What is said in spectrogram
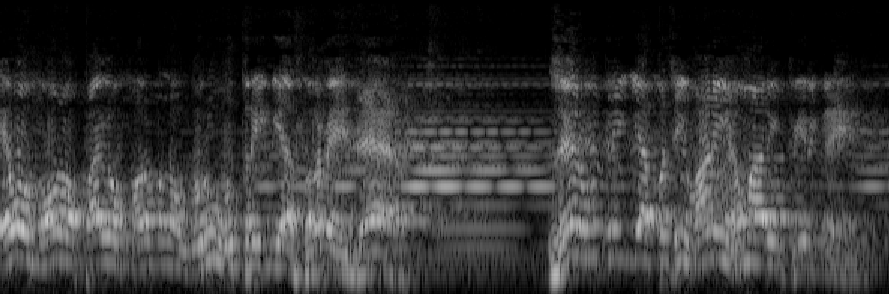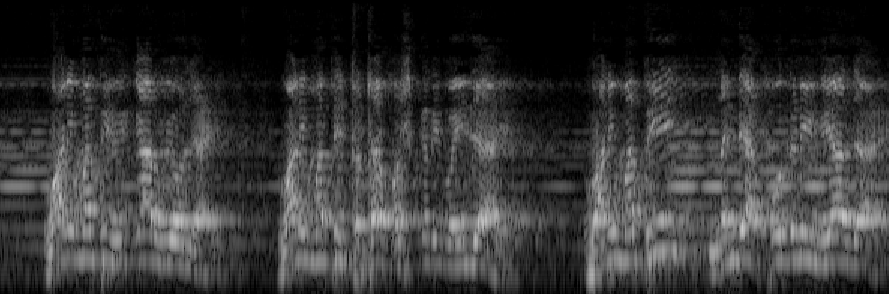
એવો મોરો પાયો મર્મનો ગુરુ ઉતરી ગયા સર્વે ઝેર. ઝેર ઉતરી ગયા પછી વાણી અમારી ફીર ગઈ. વાણીમાંથી વિકાર વ્યો જાય. વાણીમાંથી ઠઠા મશ્કરી વહી જાય. વાણીમાંથી નંદ્યા ખોદણી વ્યા જાય.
